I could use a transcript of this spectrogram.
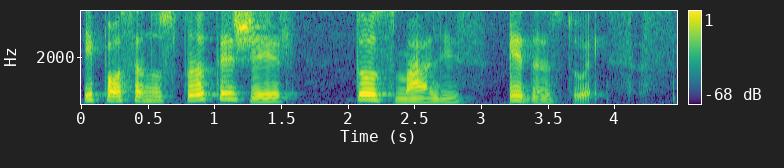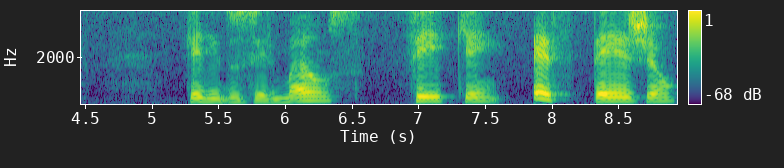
e possa nos proteger dos males e das doenças. Queridos irmãos, fiquem, estejam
